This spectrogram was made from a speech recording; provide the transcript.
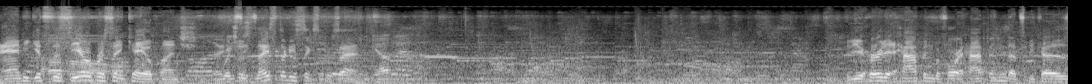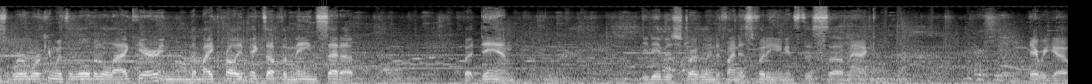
And he gets the 0% KO punch, which is nice 36%. Yep. If you heard it happen before it happened, that's because we're working with a little bit of lag here, and the mic probably picked up the main setup. But damn, D. Dave is struggling to find his footing against this uh, Mac. There we go.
